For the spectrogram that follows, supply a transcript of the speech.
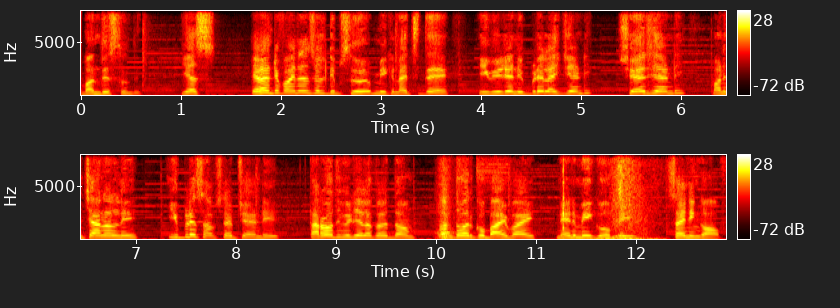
బంధిస్తుంది. ఎస్ ఇలాంటి ఫైనాన్షియల్ టిప్స్ మీకు నచ్చితే ఈ వీడియోని ఇప్పుడే లైక్ చేయండి షేర్ చేయండి మన ఛానల్ని ఇప్పుడే సబ్స్క్రైబ్ చేయండి. తర్వాత వీడియోలో కలుద్దాం. అంతవరకు బాయ్ బాయ్. నేను మీ గోపి సైనింగ్ ఆఫ్.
